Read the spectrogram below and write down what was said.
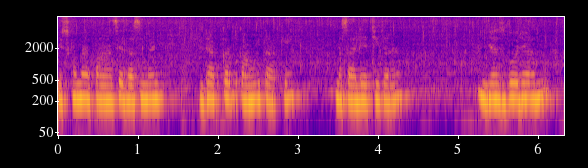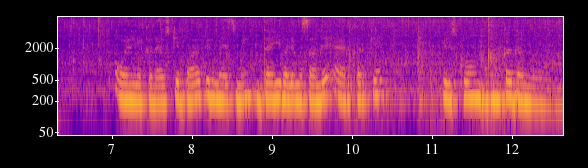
इसको मैं पाँच से दस मिनट ढक कर पकाऊँगी ताकि मसाले अच्छी तरह जज्ब हो जाए ऑयल निकल आए। उसके बाद फिर मैं इसमें दही वाले मसाले ऐड करके फिर इसको भून कर दम लगा दूँगी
